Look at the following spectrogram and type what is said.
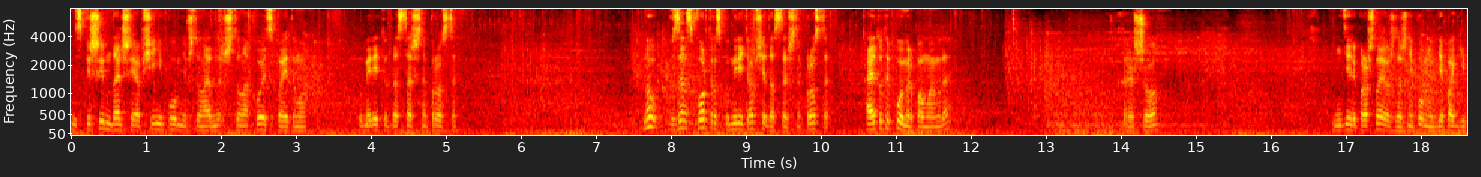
Не спешим дальше, я вообще не помню, что, что находится, поэтому умереть тут достаточно просто. Ну, в Zen's Fortress помереть вообще достаточно просто. А я тут и помер, по-моему, да? Хорошо. Неделя прошла, я уже даже не помню, где погиб.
